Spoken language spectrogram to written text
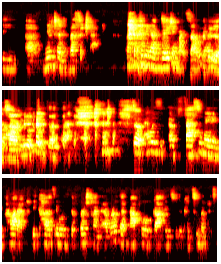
the uh, Newton MessagePad. I think I'm dating myself. right? Yeah, A lot of sorry. people believe that. so that was a fascinating product because it was the first time ever that Apple got into the consumer business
